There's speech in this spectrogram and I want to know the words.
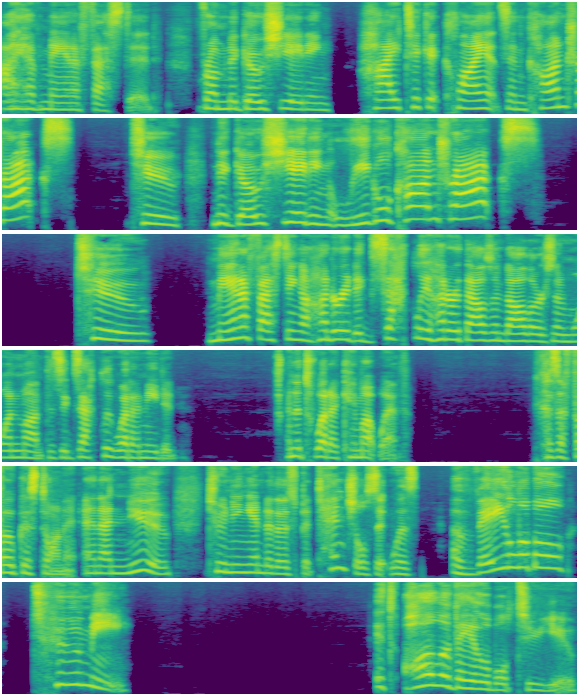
I have manifested from negotiating high ticket clients and contracts to negotiating legal contracts to manifesting hundred exactly hundred thousand dollars in one month is exactly what I needed. And it's what I came up with because I focused on it and I knew tuning into those potentials, it was available to me. It's all available to you.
